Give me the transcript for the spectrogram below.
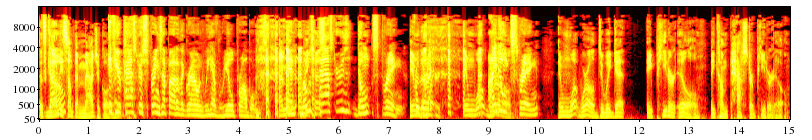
it's got to No? be something magical. If right? your pastor springs up out of the ground, we have real problems. I mean, and most pastors don't spring, for the what- record. in what world, I don't spring. in what world do we get a Peter Ill become Pastor Peter Ill?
